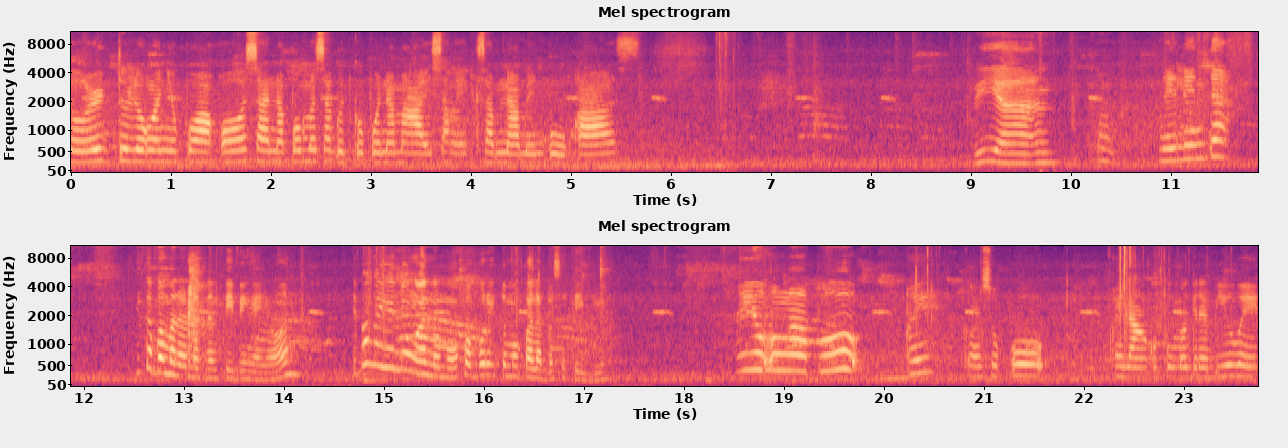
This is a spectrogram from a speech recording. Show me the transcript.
Lord, tulungan niyo po ako. Sana po masagot ko po na maayos ang exam namin bukas. Rian, Oh, Nailinda, di ka ba manonood ng TV ngayon? Di ba ngayon yung ano mo, paborito mo palabas sa TV? ay oo nga po. Ay, kaso po, kailangan ko po mag-review eh,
